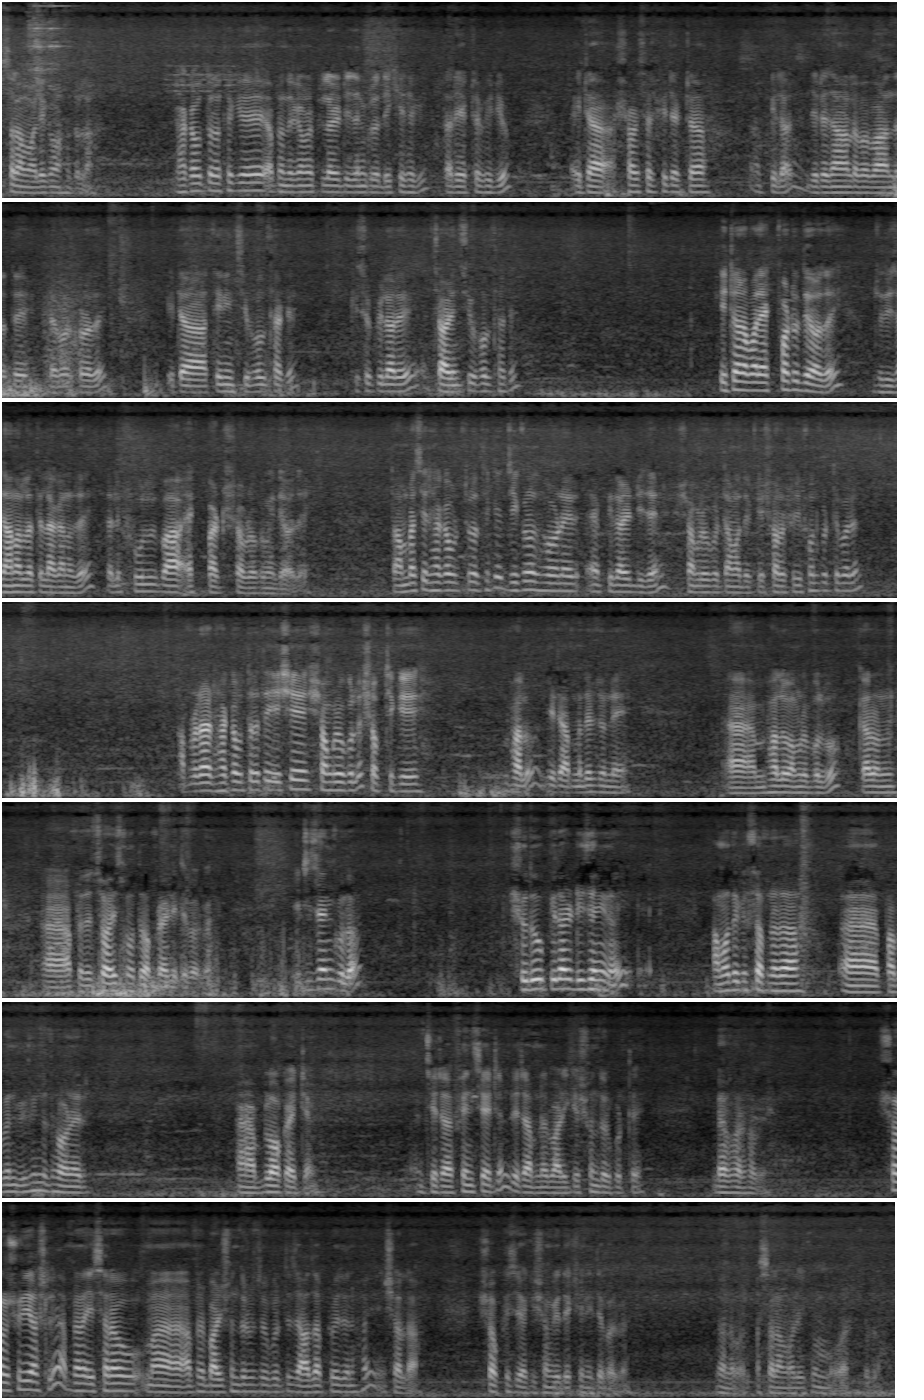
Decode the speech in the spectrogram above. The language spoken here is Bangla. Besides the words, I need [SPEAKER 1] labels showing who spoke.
[SPEAKER 1] আসসালামু আলাইকুম রহমতুল্লাহ। ঢাকা উত্তরা থেকে আপনাদেরকে আমরা পিলারের ডিজাইনগুলো দেখিয়ে থাকি, তারই একটা ভিডিও এটা সাড়ে চার ফিট একটা পিলার যেটা জানালা বা বারান্দাতে ব্যবহার করা যায়। এটা তিন ইঞ্চি হোল থাকে, কিছু পিলারে চার ইঞ্চি হোল থাকে। এটার আবার এক পার্টও দেওয়া যায়, যদি জানালাতে লাগানো যায়, তাহলে ফুল বা এক পার্ট সব রকমই দেওয়া যায়। তো আমরা আছি ঢাকা উত্তরা থেকে যে কোনো ধরনের পিলারের ডিজাইন সংগ্রহ করতে আমাদেরকে সরাসরি ফোন করতে পারেন। আপনারা ঢাকা উত্তরাতে এসে সংগ্রহ করলে সব থেকে ভালো, যেটা আপনাদের জন্য ভালো আমরা বলব। কারণ আপনাদের চয়েস মতো আপনারা নিতে পারবেন। এই ডিজাইনগুলো শুধু পিলার ডিজাইনই নয়, আমাদের কাছে আপনারা পাবেন বিভিন্ন ধরনের ব্লক আইটেম যেটা ফেন্সি আইটেম যেটা আপনার বাড়িকে সুন্দর করতে ব্যবহার হবে। সরাসরি আসলে আপনারা এছাড়াও আপনার বাড়ি সুন্দর করতে যা যা প্রয়োজন হয় ইনশাল্লাহ সব কিছু একই সঙ্গে দেখে নিতে পারবেন। ধন্যবাদ। আসসালামু আলাইকুম রহমতুল্লাহ।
